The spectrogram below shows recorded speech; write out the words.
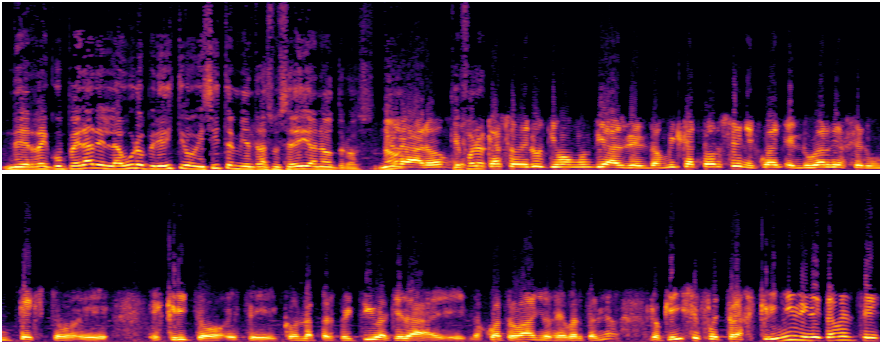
de recuperar el laburo periodístico que hiciste mientras sucedían otros, ¿no? Claro, que fueron el caso del último mundial del 2014, en el cual en lugar de hacer un texto eh, escrito este, con la perspectiva que da eh, los cuatro años de haber terminado, lo que hice fue transcribir directamente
